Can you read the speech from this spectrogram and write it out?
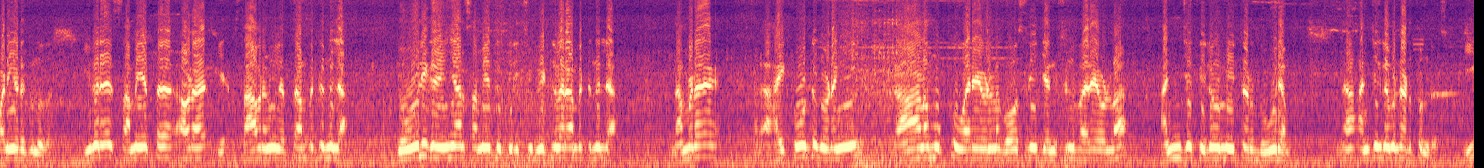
പണിയെടുക്കുന്നത്. ഇവരെ സമയത്ത് അവിടെ സ്ഥാപനങ്ങളിൽ എത്താൻ പറ്റുന്നില്ല. ജോലി കഴിഞ്ഞാൽ സമയത്ത് തിരിച്ച് വീട്ടിൽ വരാൻ പറ്റുന്നില്ല. നമ്മുടെ ഹൈക്കോർട്ട് തുടങ്ങി കാളമുക്ക് വരെയുള്ള ഗോശ്രീ ജംഗ്ഷൻ വരെയുള്ള അഞ്ച് കിലോമീറ്റർ ദൂരം അഞ്ച് കിലോമീറ്റർ അടുത്തുണ്ട്. ഈ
